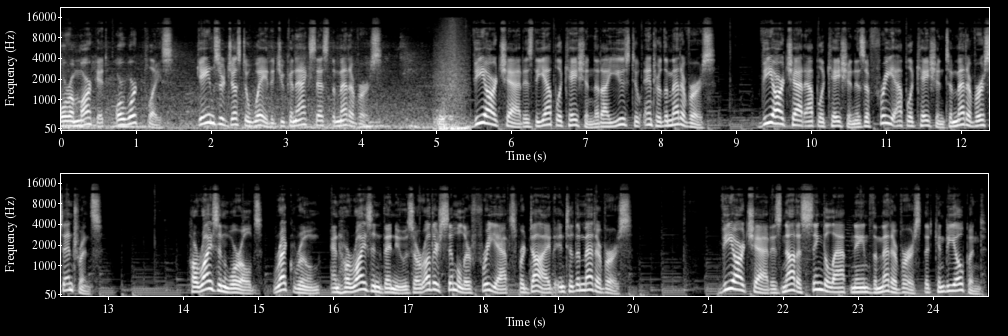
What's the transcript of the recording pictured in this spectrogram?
or a market or workplace. Games are just a way that you can access the metaverse. VR Chat is the application that I use to enter the metaverse. VR Chat application is a free application to metaverse entrance. Horizon Worlds, Rec Room, and Horizon Venues are other similar free apps for dive into the metaverse. VR Chat is not a single app named the metaverse that can be opened.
